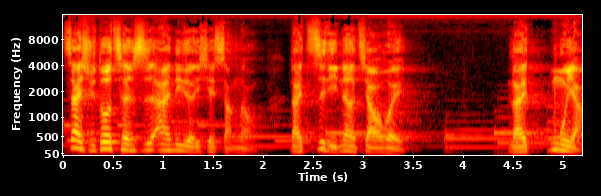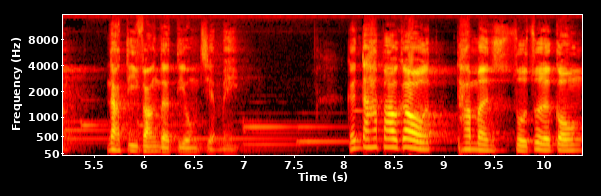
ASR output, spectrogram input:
在许多城市安立了一些长老来治理那个教会，来牧养那地方的弟兄姐妹，跟大家报告他们所做的工，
